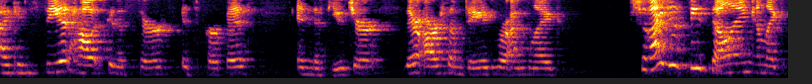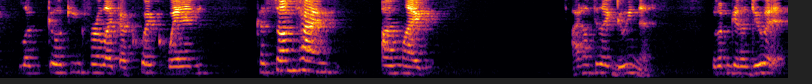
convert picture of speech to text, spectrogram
I can see it how it's going to serve its purpose in the future. There are some days where I'm like, should I just be selling and like look, looking for like a quick win? Because sometimes I'm like, I don't feel like doing this, but I'm going to do it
